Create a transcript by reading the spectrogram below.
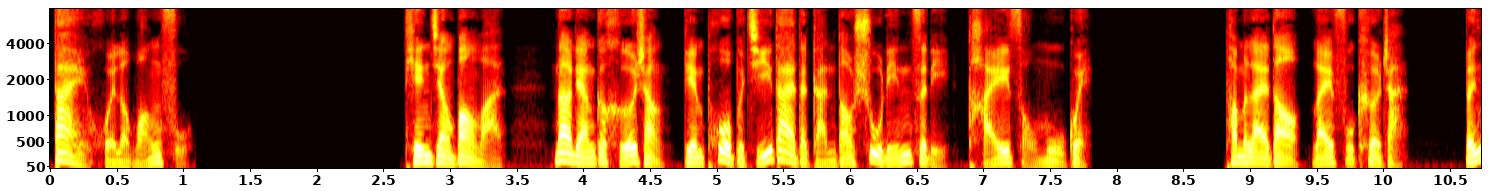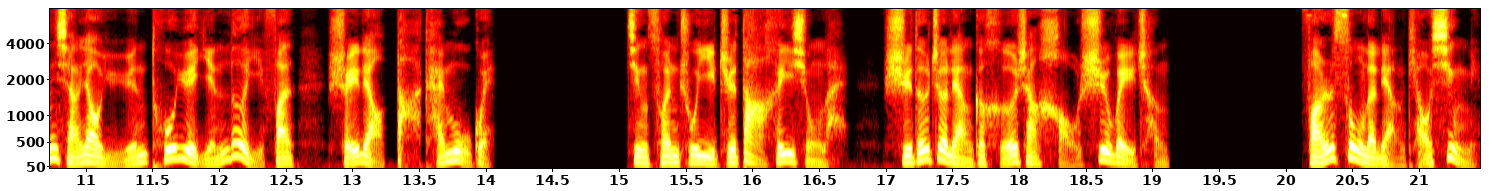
带回了王府。天降傍晚，那两个和尚便迫不及待地赶到树林子里抬走木柜。他们来到来福客栈，本想要与云托月淫乐一番，谁料打开木柜，竟窜出一只大黑熊来，使得这两个和尚好事未成，反而送了两条性命。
